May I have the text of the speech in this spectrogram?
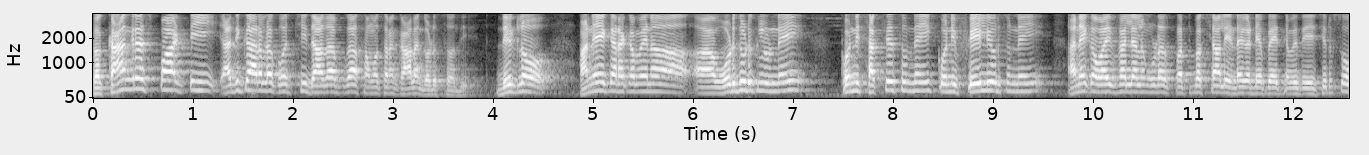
ఇక కాంగ్రెస్ పార్టీ అధికారంలోకి వచ్చి దాదాపుగా సంవత్సరం కాలం గడుస్తుంది. దీంట్లో అనేక రకమైన ఒడిదుడుకులు ఉన్నాయి కొన్ని సక్సెస్ ఉన్నాయి కొన్ని ఫెయిల్యూర్స్ ఉన్నాయి అనేక వైఫల్యాలను కూడా ప్రతిపక్షాలు ఎండగట్టే ప్రయత్నం అయితే చేశారు సో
